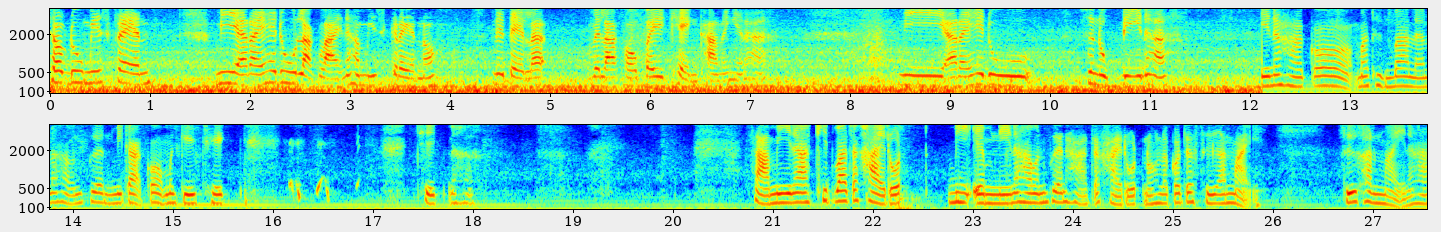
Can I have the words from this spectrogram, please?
ชอบดูมิสแกรนมีอะไรให้ดูหลากหลายนะคะมิสแกรนเนาะในแต่ละเวลาเขาไปแข่งขันอะไรเงี้ยนะคะ มีอะไรให้ดูสนุกดีนะคะ นี่นะคะก็มาถึงบ้านแล้วนะคะเพื่อนๆมิกะก็เมื่อกี้เช็ค เช็คนะคะ สามีนะคะคิดว่าจะขายรถ BM นี้นะคะเพื่อนๆหาจะขายรถเนาะแล้วก็จะซื้ออันใหม่ ซื้อคันใหม่นะคะ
